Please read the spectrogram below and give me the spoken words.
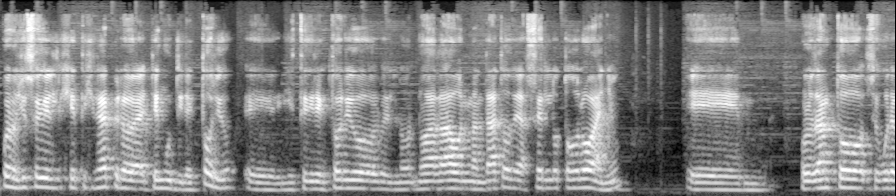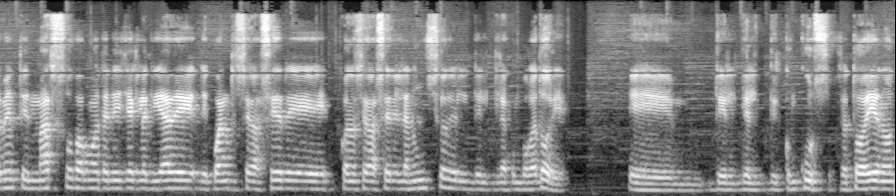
bueno, yo soy el gerente general, pero tengo un directorio eh, y este directorio nos ha dado el mandato de hacerlo todos los años. Eh, por lo tanto, seguramente en marzo vamos a tener ya claridad de, cuándo se va a hacer eh, cuándo se va a hacer el anuncio de la convocatoria eh, del, concurso. O sea, todavía no,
